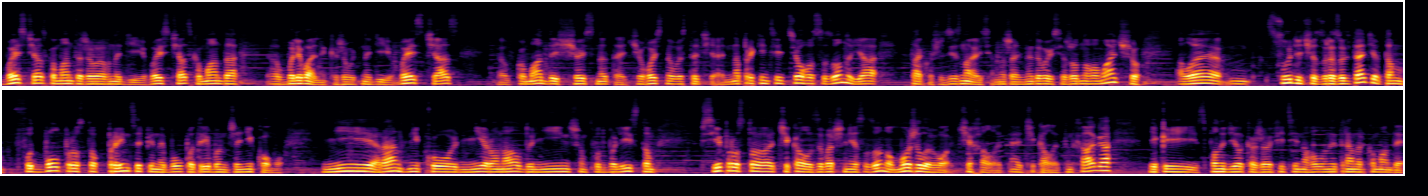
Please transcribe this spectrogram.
Весь час команда живе в надії, весь час команда е, вболівальники живуть в надії, весь час е, в команди щось не те, чогось не вистачає. Наприкінці цього сезону я також зізнаюся, на жаль, не дивився жодного матчу, але судячи з результатів, там футбол просто в принципі не був потрібен вже нікому. Ні Рангніку, ні Роналду, ні іншим футболістам. Всі просто чекали завершення сезону, можливо, чекали чекали Тенхага, який з понеділка вже офіційно головний тренер команди.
